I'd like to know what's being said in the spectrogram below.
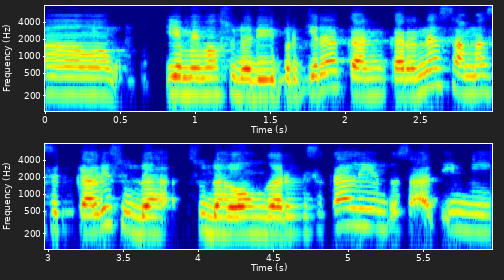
uh, ya memang sudah diperkirakan karena sama sekali sudah sudah longgar sekali untuk saat ini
